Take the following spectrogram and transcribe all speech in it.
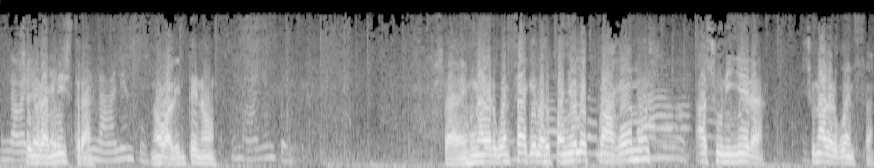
Venga, Señora ministra. Venga, valiente. No, valiente no. Venga, valiente. O sea, es una vergüenza que los españoles paguemos a su niñera. Es una vergüenza.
